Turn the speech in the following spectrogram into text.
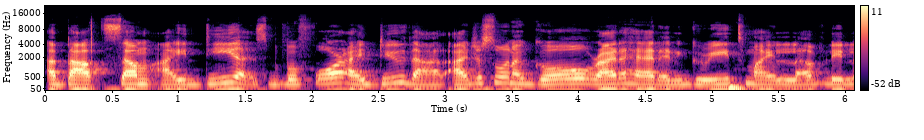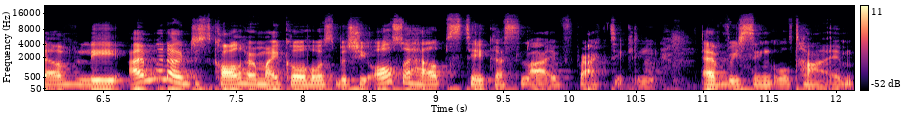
about some ideas. But before I do that, I just want to go right ahead and greet my lovely, lovely, I'm going to just call her my co host, but she also helps take us live practically every single time.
